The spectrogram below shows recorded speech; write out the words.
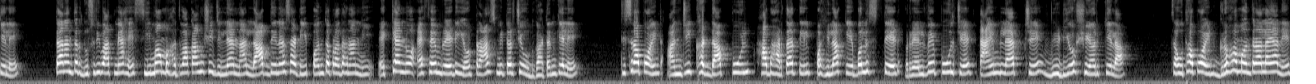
केले. त्यानंतर दुसरी बातमी आहे सीमा महत्वाकांक्षी जिल्ह्यांना लाभ देण्यासाठी पंतप्रधानांनी एक्क्याण्णव एफ एम रेडिओ ट्रान्समीटरचे उद्घाटन केले. तिसरा पॉइंट अंजी खड्डा पूल हा भारतातील पहिला केबल स्टेड रेल्वे पूलचे टाइम लॅबचे व्हिडिओ शेअर केला. चौथा पॉइंट गृह मंत्रालयाने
